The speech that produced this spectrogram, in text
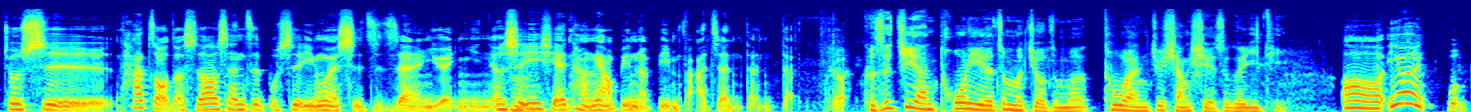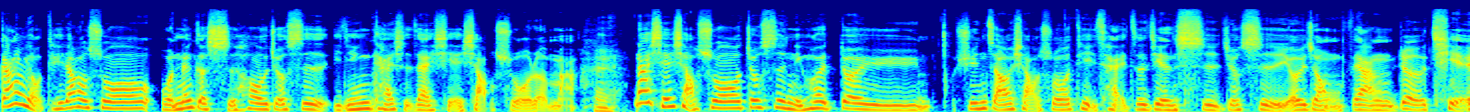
就是他走的时候，甚至不是因为失智症的原因，而是一些糖尿病的并发症等等。对。可是既然脱离了这么久，怎么突然就想写这个议题？哦，因为我刚刚有提到说，我那个时候就是已经开始在写小说了嘛。哎，那写小说就是你会对于寻找小说题材这件事，就是有一种非常热切，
